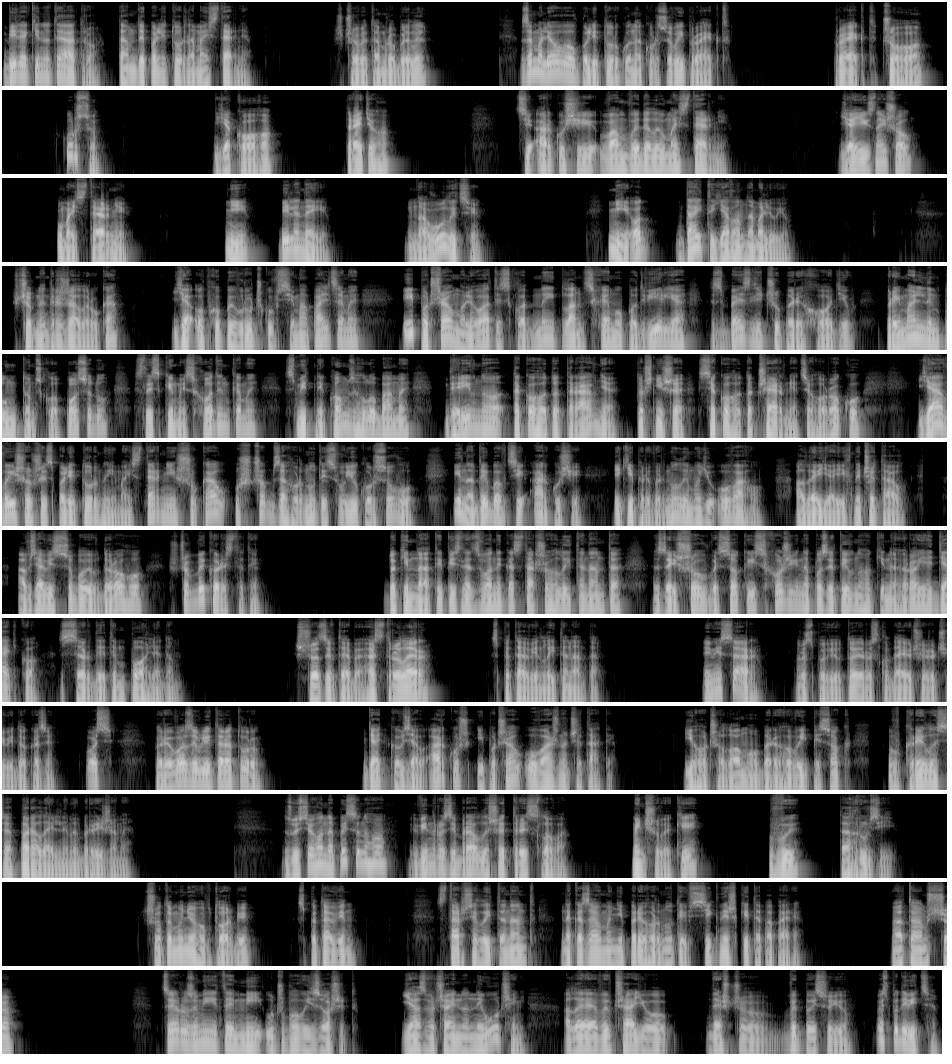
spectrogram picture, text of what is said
Біля кінотеатру, там, де політурна майстерня. Що ви там робили? Замальовував політурку на курсовий проект. Проект чого? Курсу. Якого? Третього. Ці аркуші вам видали в майстерні. Я їх знайшов. У майстерні? Ні, біля неї. На вулиці? Ні, от дайте я вам намалюю. Щоб не дрижала рука, я обхопив ручку всіма пальцями і почав малювати складний план схему подвір'я з безліччю переходів, приймальним пунктом склопосуду, слизькими сходинками, смітником з голубами, де рівно такого то травня, точніше, сякого то червня цього року, я, вийшовши з палітурної майстерні, шукав, щоб загорнути свою курсову, і надибав ці аркуші, які привернули мою увагу, але я їх не читав, а взяв із собою в дорогу, щоб використати. До кімнати після дзвоника старшого лейтенанта зайшов високий, схожий на позитивного кіногероя дядько з сердитим поглядом. Що це в тебе, гастролер? спитав він лейтенанта. Емісар, розповів той, розкладаючи речові докази. Ось перевозив літературу. Дядько взяв аркуш і почав уважно читати. Його чоло, мов береговий пісок, вкрилося паралельними брижами. З усього написаного він розібрав лише три слова меншовики, в та Грузії. Що там у нього в торбі? спитав він. Старший лейтенант наказав мені перегорнути всі книжки та папери. А там що? Це, розумієте, мій учбовий зошит. Я, звичайно, не учень, але вивчаю дещо виписую. Ось подивіться.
